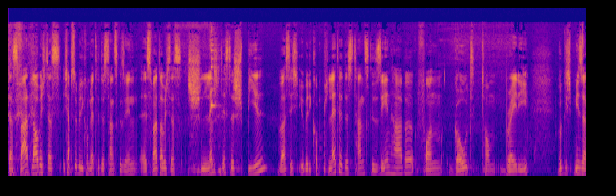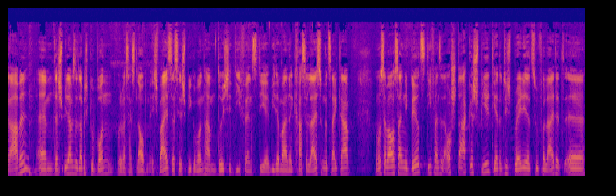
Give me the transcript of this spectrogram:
das war, glaube ich, das, ich habe es über die komplette Distanz gesehen. Es war, glaube ich, das schlechteste Spiel, was ich über die komplette Distanz gesehen habe von Goat Tom Brady. Wirklich miserabel. Ähm, das Spiel haben sie, glaube ich, gewonnen, oder was heißt glauben? Ich weiß, dass sie das Spiel gewonnen haben durch die Defense, die wieder mal eine krasse Leistung gezeigt hat. Man muss aber auch sagen, die Bills Defense hat auch stark gespielt. Die hat natürlich Brady dazu verleitet, äh,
